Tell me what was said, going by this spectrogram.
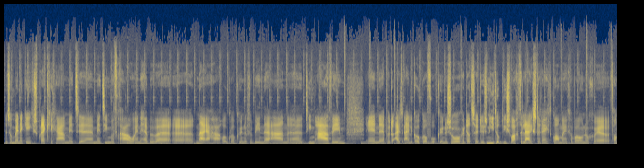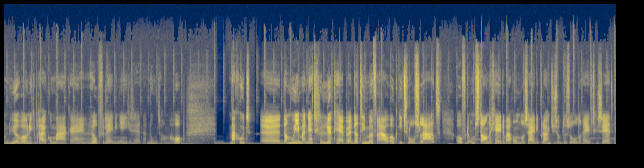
En toen ben ik in gesprek gegaan met, uh, met die mevrouw en hebben we uh, nou ja, haar ook wel kunnen verbinden aan uh, Team AVIM. En hebben we er uiteindelijk ook wel voor kunnen zorgen dat zij dus niet op die zwarte lijst terecht kwam en gewoon nog van een huurwoning gebruik kon maken en hulpverlening ingezet, nou, noem het allemaal op. Maar goed, dan moet je maar net geluk hebben dat die mevrouw ook iets loslaat over de omstandigheden waaronder zij die plantjes op de zolder heeft gezet.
